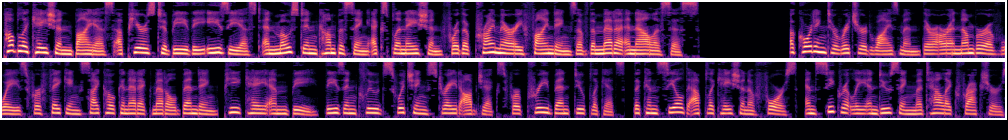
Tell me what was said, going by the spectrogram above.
Publication bias appears to be the easiest and most encompassing explanation for the primary findings of the meta-analysis. According to Richard Wiseman there are a number of ways for faking psychokinetic metal bending PKMB. These include switching straight objects for pre-bent duplicates, the concealed application of force, and secretly inducing metallic fractures.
